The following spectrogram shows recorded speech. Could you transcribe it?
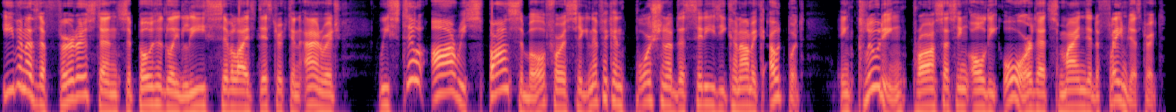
Even as the furthest and supposedly least civilized district in Ironridge, we still are responsible for a significant portion of the city's economic output, including processing all the ore that's mined in the Flame District.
